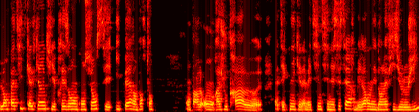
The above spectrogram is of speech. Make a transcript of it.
l'empathie de quelqu'un qui est présent en conscience c'est hyper important. On parle, on rajoutera la technique et la médecine si nécessaire, mais là on est dans la physiologie,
